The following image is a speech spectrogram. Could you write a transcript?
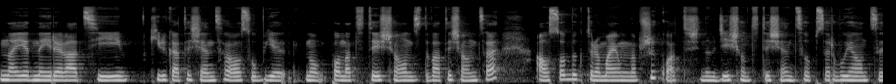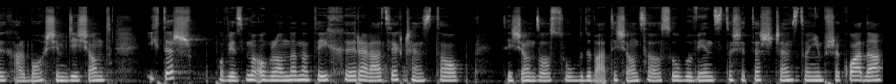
na jednej relacji kilka tysięcy osób, no ponad tysiąc, dwa tysiące, a osoby, które mają na przykład 70 tysięcy obserwujących albo 80, ich też powiedzmy ogląda na tych relacjach często tysiąc osób, dwa tysiące osób, więc to się też często nie przekłada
